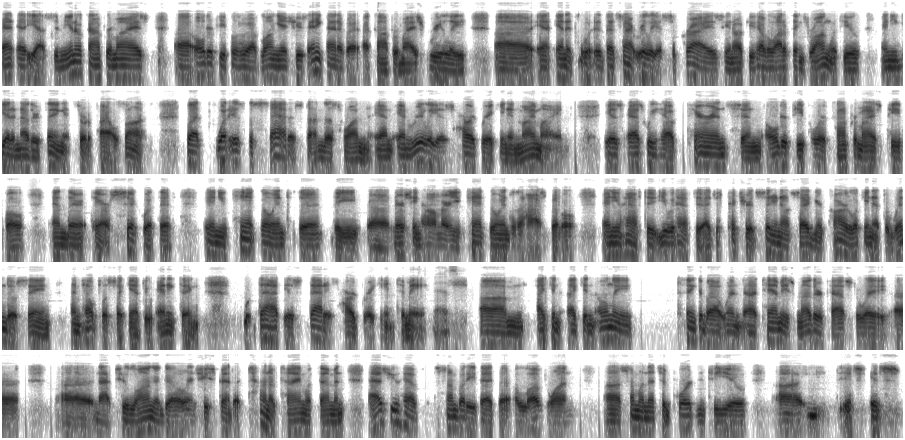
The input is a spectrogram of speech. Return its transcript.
uh, yes, immunocompromised, uh, older people who have lung issues, any kind of a, a compromise, really. Uh, and and it's, that's not really a surprise. You know, if you have a lot of things wrong with you and you get another thing, it sort of piles on. But what is the saddest on this one, and, and really is heartbreaking in my mind, is as we have parents and older people or compromised people, and they're, they are sick with it, and you can't go into the the uh, nursing home or you can't go into the hospital, and you have to you would have to I just picture it sitting outside in your car looking at the window saying I'm helpless I can't do anything. That is that is heartbreaking to me. Yes. Um, I can I can only think about when uh, Tammy's mother passed away. Uh, uh, not too long ago, and she spent a ton of time with them. And as you have somebody that uh, a loved one, uh, someone that's important to you, uh, it's it's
